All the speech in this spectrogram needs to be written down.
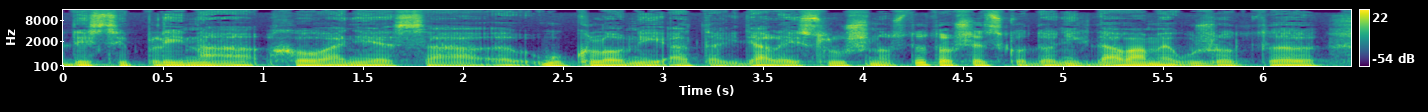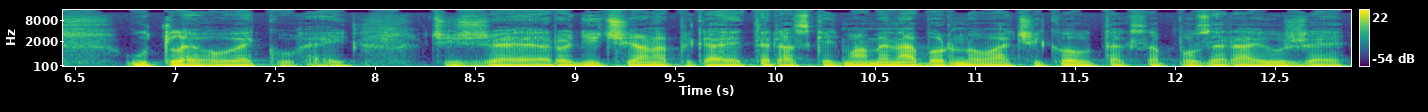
disciplína, chovanie sa, e, úklony a tak ďalej, slušnosť. Toto všetko do nich dávame už od e, útleho veku. Hej. Čiže rodičia napríklad aj teraz, keď máme nábor nováčikov, tak sa pozerajú, že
